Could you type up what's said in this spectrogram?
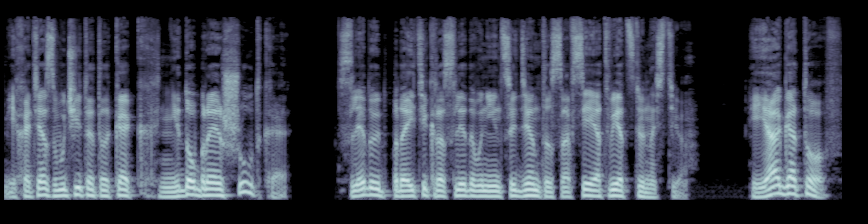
и хотя звучит это как недобрая шутка, следует подойти к расследованию инцидента со всей ответственностью. Я готов.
